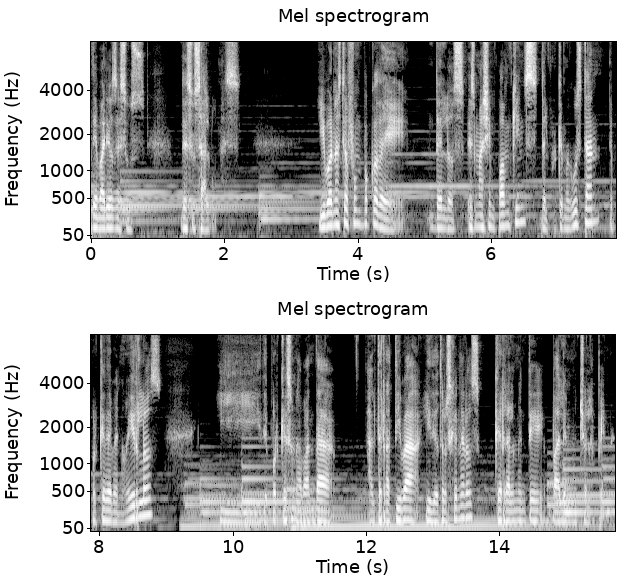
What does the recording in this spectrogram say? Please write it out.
de varios de sus, de sus álbumes. Y bueno, esto fue un poco de, de los Smashing Pumpkins, del por qué me gustan, de por qué deben oírlos y de por qué es una banda alternativa y de otros géneros que realmente vale mucho la pena.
